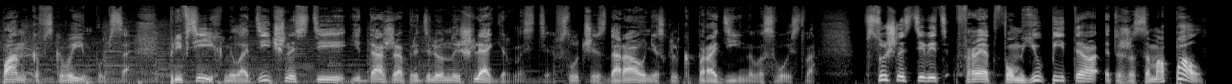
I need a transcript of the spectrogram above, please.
панковского импульса. При всей их мелодичности и даже определенной шлягерности, в случае с Дарау несколько пародийного свойства. В сущности ведь «Фред фом Юпитер» — это же самопал,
